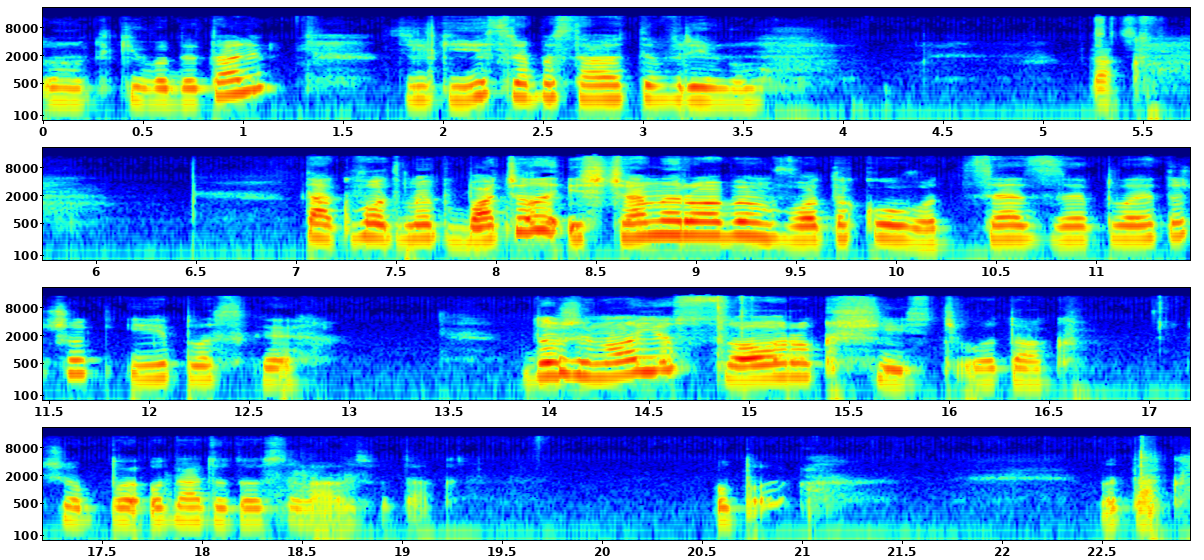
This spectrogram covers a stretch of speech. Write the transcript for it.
От такі от деталі. Тільки їх треба ставити в рівному. Так. Так, от ми побачили, і ще ми робимо от таку от. Це з плиточок і пласких. Довжиною 46. Отак. Щоб одна тут оставалась. Отак. Опа. Отак.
